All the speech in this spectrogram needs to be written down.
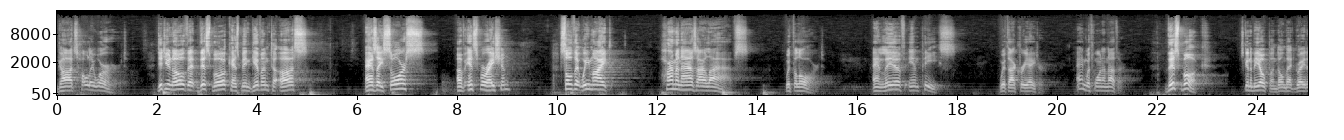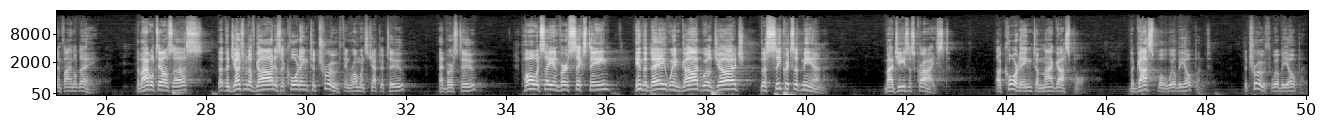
God's holy word. Did you know that this book has been given to us as a source of inspiration so that we might harmonize our lives with the Lord and live in peace with our Creator and with one another? This book is going to be opened on that great and final day. The Bible tells us that the judgment of God is according to truth in Romans chapter 2, at verse 2. Paul would say in verse 16, in the day when God will judge the secrets of men by Jesus Christ, according to my gospel. The gospel will be opened, the truth will be opened.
